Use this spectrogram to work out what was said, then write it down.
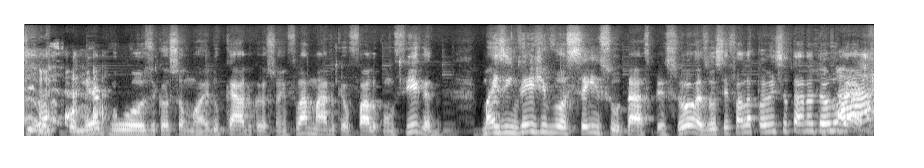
que eu sou nervoso, que eu sou mal educado, que eu sou inflamado, que eu falo com o fígado, mas em vez de você insultar as pessoas, você fala para eu insultar no teu lugar.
